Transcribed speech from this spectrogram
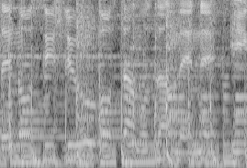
srce nosiš ljubav samo za mene I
